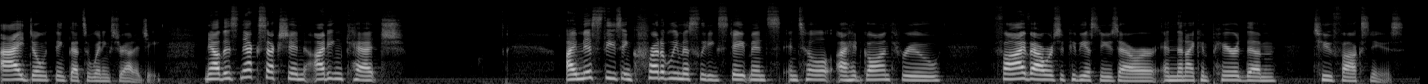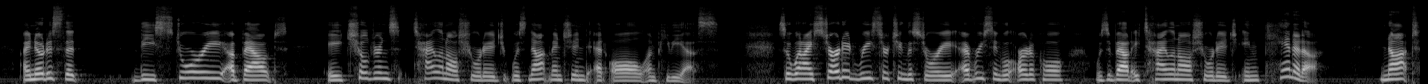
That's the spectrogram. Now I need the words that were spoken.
I don't think that's a winning strategy. Now, this next section, I didn't catch I missed these incredibly misleading statements until I had gone through five hours of PBS NewsHour and then I compared them to Fox News. I noticed that the story about a children's Tylenol shortage was not mentioned at all on PBS. So when I started researching the story, every single article was about a Tylenol shortage in Canada, not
